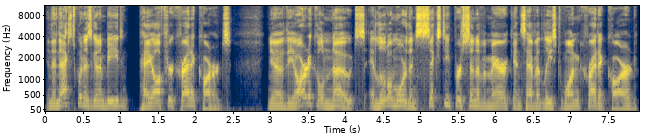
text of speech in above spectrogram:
And the next one is going to be pay off your credit cards. You know, the article notes a little more than 60% of Americans have at least one credit card,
